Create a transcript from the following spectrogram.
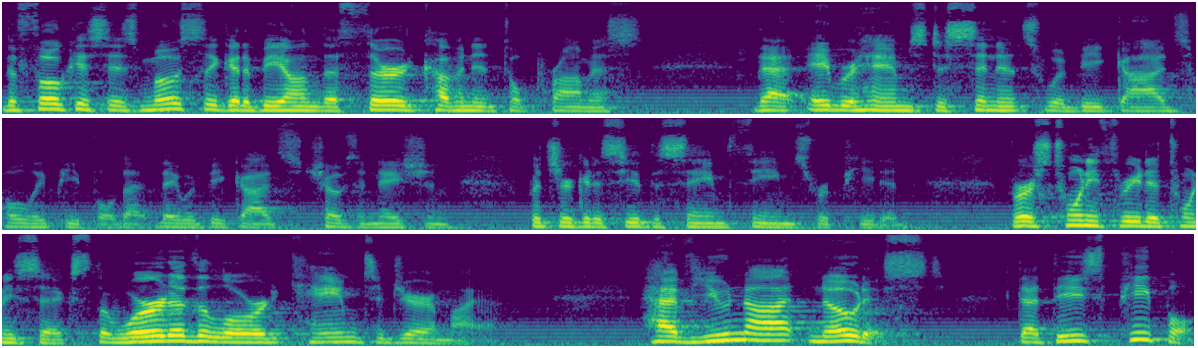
The focus is mostly going to be on the third covenantal promise that Abraham's descendants would be God's holy people, that they would be God's chosen nation. But you're going to see the same themes repeated. Verse 23 to 26 The word of the Lord came to Jeremiah. Have you not noticed that these people,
